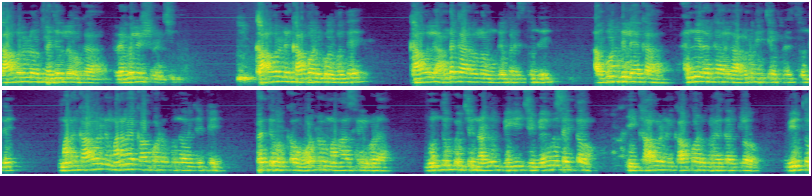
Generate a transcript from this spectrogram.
కావలిలో ప్రజల్లో ఒక రెవల్యూషన్ వచ్చింది. కావలిని కాపాడుకోకపోతే కావలి అంధకారంలో ఉండే పరిస్థితి ఉంది. అభివృద్ధి లేక అన్ని రకాలుగా అనుమతించే పరిస్థితి ఉంది. మన కావలిని మనమే కాపాడుకుందామని చెప్పి ప్రతి ఒక్క ఓటర్ మహాశయులు కూడా ముందుకు వచ్చి నడు బిగించి మేము సైతం ఈ కావలిని కాపాడుకునే దాంట్లో మీతో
